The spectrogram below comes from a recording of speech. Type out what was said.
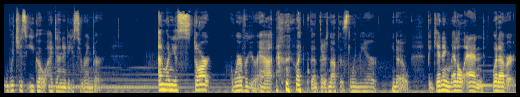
which is ego identity surrender. And when you start wherever you're at, like that, there's not this linear, you know, beginning, middle, end, whatever.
